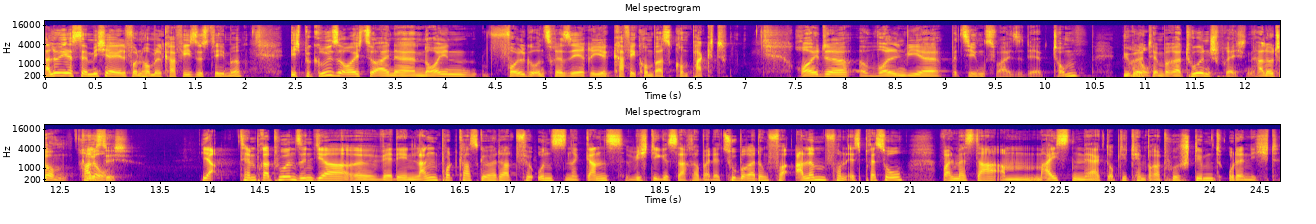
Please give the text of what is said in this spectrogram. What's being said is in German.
Hallo, hier ist der Michael von Hommel Kaffeesysteme. Ich begrüße euch zu einer neuen Folge unserer Serie Kaffeekompass Kompakt. Heute wollen wir, beziehungsweise der Tom, über Hallo. Temperaturen sprechen. Hallo Tom, grüß Hallo. dich. Ja, Temperaturen sind ja, äh, wer den langen Podcast gehört hat, für uns eine ganz wichtige Sache bei der Zubereitung, vor allem von Espresso, weil man es da am meisten merkt, ob die Temperatur stimmt oder nicht.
